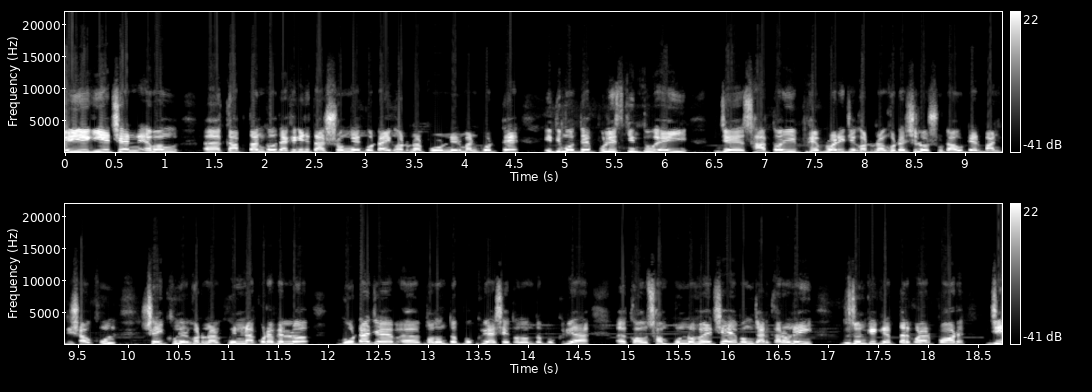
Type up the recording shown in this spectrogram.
এড়িয়ে গিয়েছেন এবং কাপ্তানকেও দেখা গেছে তার সঙ্গে গোটাই ঘটনার পুনর্নির্মাণ করতে। ইতিমধ্যে পুলিশ কিন্তু এই যে সাতই ফেব্রুয়ারি যে ঘটনা ঘটেছিল শুট আউটের বান্টি সাউ খুন, সেই খুনের ঘটনার খুন করে ফেলল। গোটা যে তদন্ত প্রক্রিয়া, সেই তদন্ত প্রক্রিয়া সম্পূর্ণ হয়েছে এবং যার কারণেই দুজনকে গ্রেপ্তার করার পর যে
